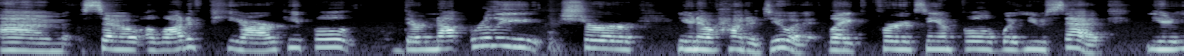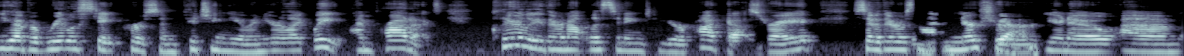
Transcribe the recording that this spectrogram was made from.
Um, so a lot of PR people, they're not really sure, you know, how to do it. Like, for example, what you said, you, you have a real estate person pitching you, and you're like, wait, I'm products. Clearly, they're not listening to your podcast, right? So there's that nurture, Yeah. you know, um,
